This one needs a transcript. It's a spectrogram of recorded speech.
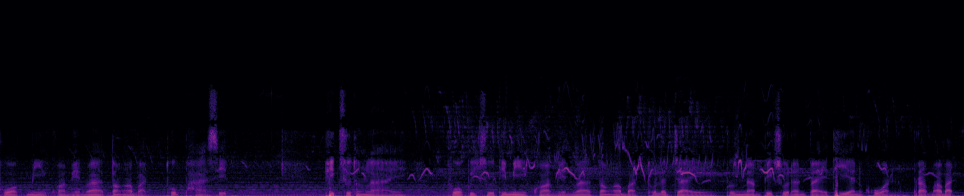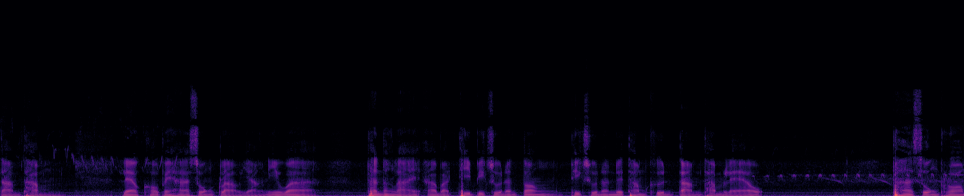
พวกมีความเห็นว่าต้องอาบัตทุพภาสิทธิภิกษุทั้งหลาย พวกภิกษุที่มีความเห็นว่าต้องอบัตทุลใจ พึงนำภิกษุนั้นไปที่อันควรปรับอบัตตามธรรม แล้วเข้าไปหาทรงกล่าวอย่างนี้ว่า ท่านทั้งหลายอาบัตที่ภิกษุนั้นต้องภิกษุนั้นได้ทำคืนตามธรรมแล้ว ถ้าทรงพร้อม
